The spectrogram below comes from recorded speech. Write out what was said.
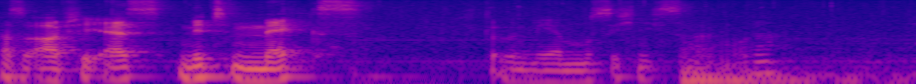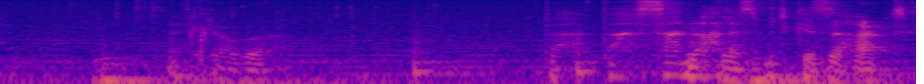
Also RTS mit Max. Ich glaube, mehr muss ich nicht sagen, oder? Ich glaube, da, da ist dann alles mitgesagt.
